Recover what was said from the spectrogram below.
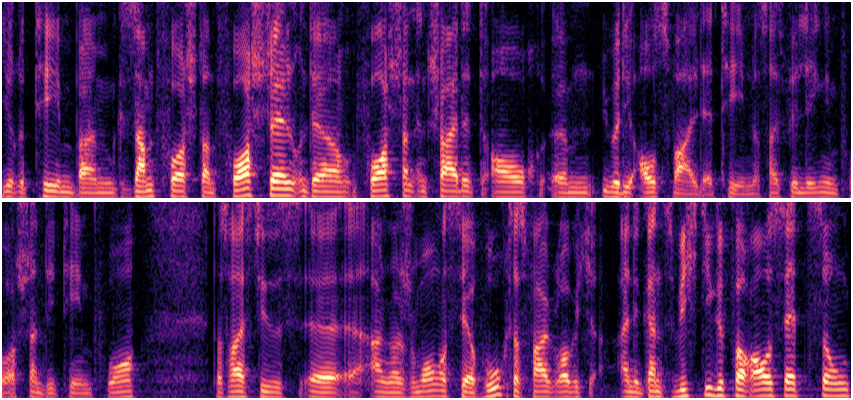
ihre Themen beim Gesamtvorstand vorstellen und der Vorstand entscheidet auch ähm, über die Auswahl der Themen. Das heißt, wir legen dem Vorstand die Themen vor. Das heißt, dieses äh, Engagement ist sehr hoch. Das war, glaube ich, eine ganz wichtige Voraussetzung.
